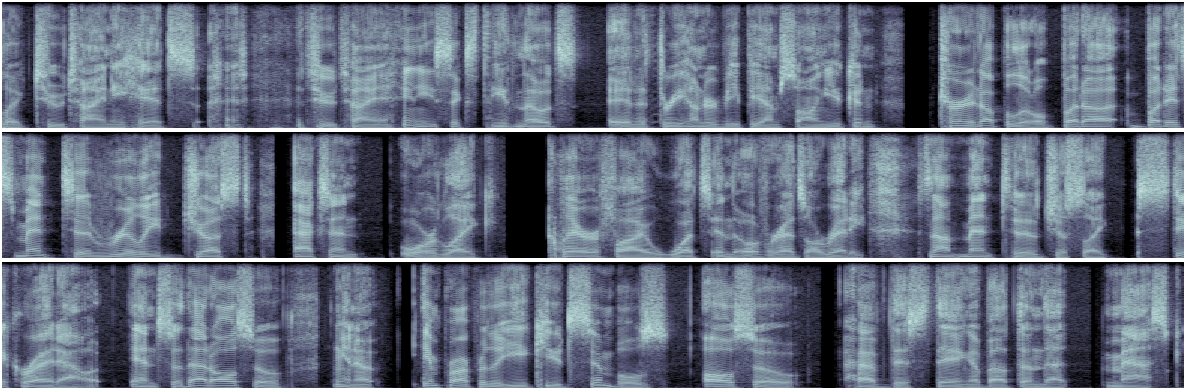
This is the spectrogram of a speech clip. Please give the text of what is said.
like two tiny hits two tiny 16th notes in a 300 bpm song you can turn it up a little. But uh but it's meant to really just accent or like clarify what's in the overheads already. It's not meant to just like stick right out. And so that also you know improperly eq'd cymbals also have this thing about them that mask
